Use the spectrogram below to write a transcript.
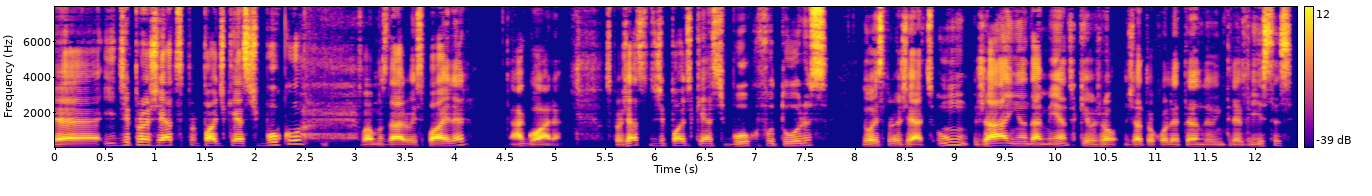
É, e de projetos para o podcast Buco, vamos dar o spoiler agora. Os projetos de podcast Buco futuros, dois projetos. Um já em andamento, que eu já estou coletando entrevistas,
